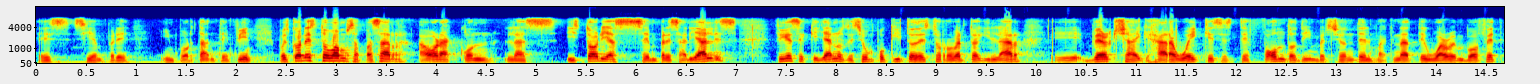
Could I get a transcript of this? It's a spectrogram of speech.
es siempre importante. En fin, pues con esto vamos a pasar ahora con las historias empresariales. Fíjese que ya nos decía un poquito de esto Roberto Aguilar, eh, Berkshire Hathaway, que es este fondo de inversión del magnate Warren Buffett,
